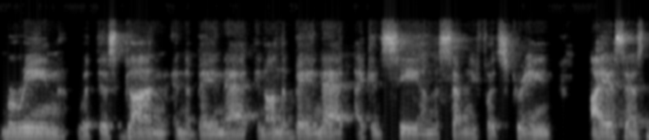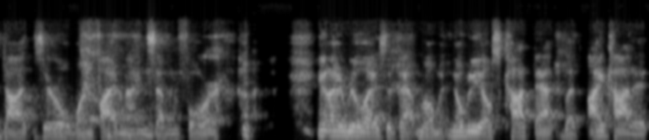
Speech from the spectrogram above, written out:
marine with this gun and the bayonet and on the bayonet i could see on the 70 foot screen iss dot 015974 and i realized at that moment nobody else caught that but i caught it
